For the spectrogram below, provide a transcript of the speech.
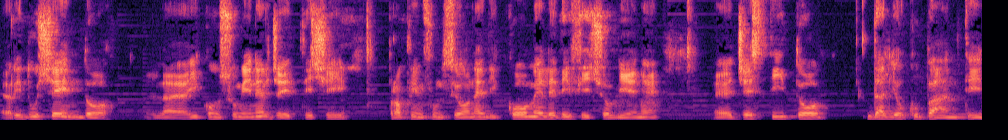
riducendo la, i consumi energetici proprio in funzione di come l'edificio viene eh, gestito dagli occupanti.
